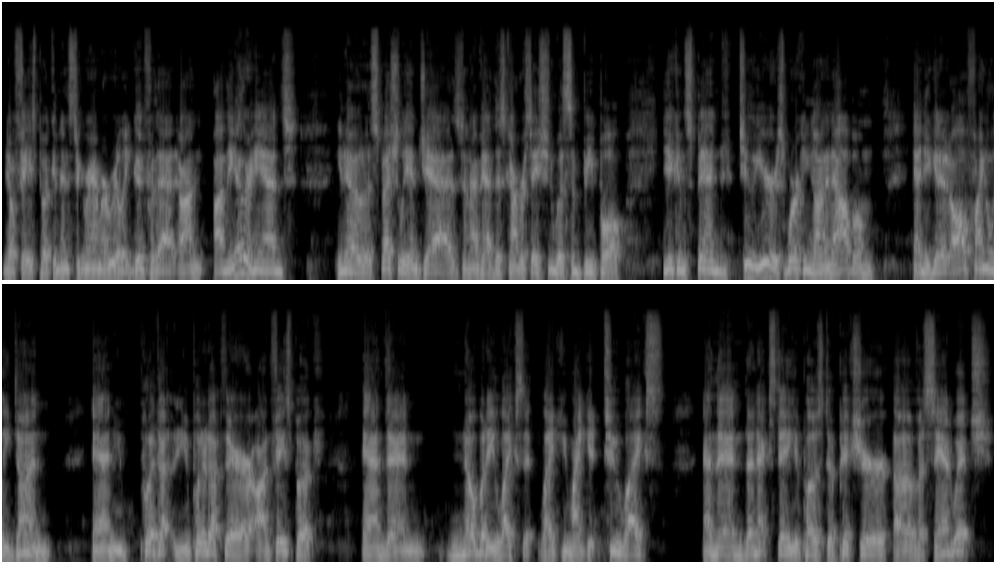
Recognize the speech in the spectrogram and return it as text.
you know Facebook and Instagram are really good for that. On on the other hand you know, especially in jazz, and I've had this conversation with some people, you can spend two years working on an album and you get it all finally done and you put you put it up there on Facebook and then nobody likes it. Like you might get two likes and then the next day you post a picture of a sandwich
